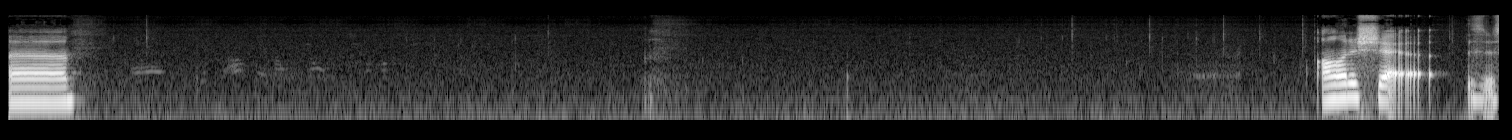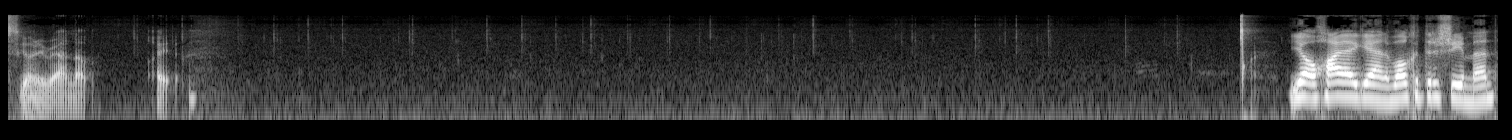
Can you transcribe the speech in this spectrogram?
Uh, I want to share. This is gonna be random. Wait. Yo, hi again. Welcome to the stream, man.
